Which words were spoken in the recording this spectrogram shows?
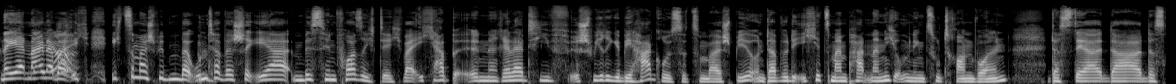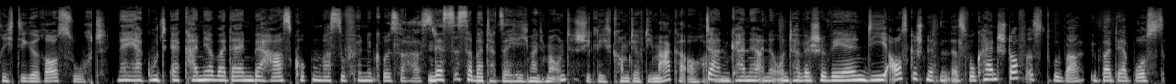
Naja, nein, naja. aber ich, ich zum Beispiel bin bei Unterwäsche eher ein bisschen vorsichtig, weil ich habe eine relativ schwierige BH-Größe zum Beispiel und da würde ich jetzt meinem Partner nicht unbedingt zutrauen wollen, dass der da das Richtige raussucht. Naja, gut, er kann ja bei deinen BHs gucken, was du für eine Größe hast. Das ist aber tatsächlich manchmal unterschiedlich. Kommt ja auf die Marke auch Dann an. Dann kann er eine Unterwäsche wählen, die ausgeschnitten ist, wo kein Stoff ist drüber, über der Brust,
